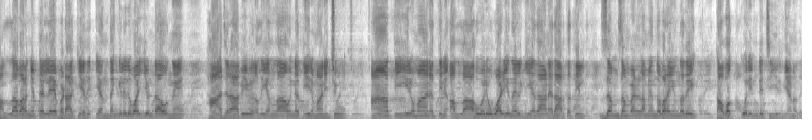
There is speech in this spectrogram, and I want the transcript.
അള്ള പറഞ്ഞിട്ടല്ലേ ബടാക്കിയത് എന്തെങ്കിലും ഒരു വയ്യുണ്ടാവുന്ന് തീരുമാനിച്ചു. ആ തീരുമാനത്തിന് അള്ളാഹു ഒരു വഴി നൽകിയതാണ് യഥാർത്ഥത്തിൽ സംസം വെള്ളം എന്ന് പറയുന്നത്. തവക്കുലിന്റെ ചീരിനിയാണത്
